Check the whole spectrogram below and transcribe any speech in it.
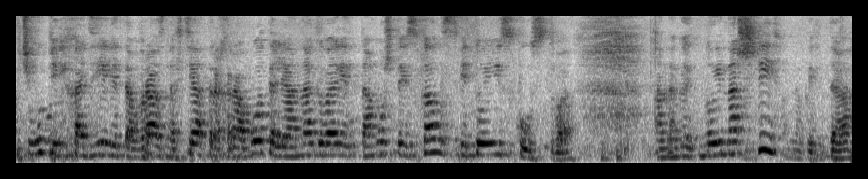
почему переходили там в разных театрах, работали. Она говорит, потому что искала святое искусство. Она говорит, ну и нашли. Она говорит, да,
